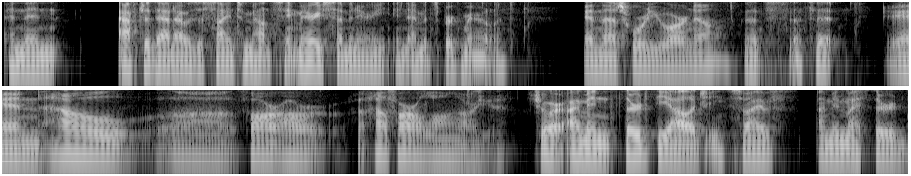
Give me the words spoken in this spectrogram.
and then after that, I was assigned to Mount St. Mary Seminary in Emmitsburg, Maryland. And that's where you are now. That's that's it. And how uh, far are how far along are you? Sure. I'm in third theology, so I've I'm in my third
